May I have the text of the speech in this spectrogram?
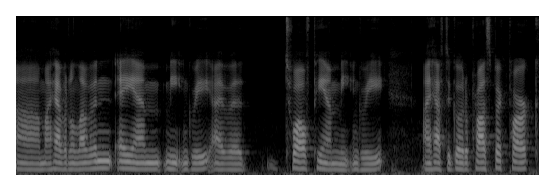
um, I have an 11 a.m. meet and greet. I have a 12 p.m. meet and greet. I have to go to Prospect Park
